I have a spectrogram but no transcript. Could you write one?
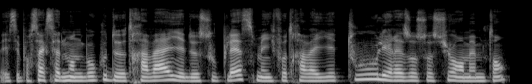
et c'est pour ça que ça demande beaucoup de travail et de souplesse, mais il faut travailler tous les réseaux sociaux en même temps.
